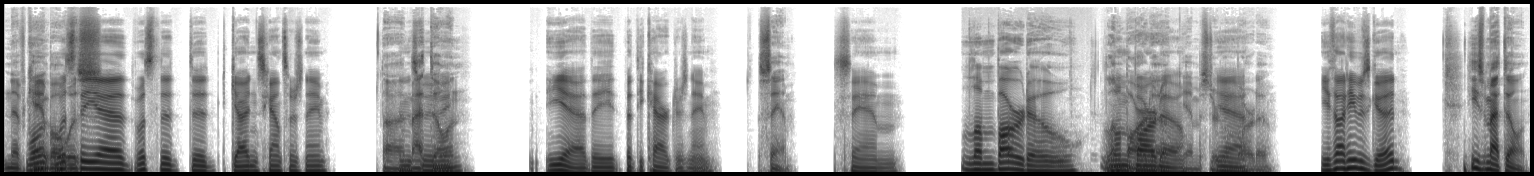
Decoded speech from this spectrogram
Neve What, Campbell what's was the uh, what's the the guidance counselor's name? uh, in this Matt movie? Dillon, Yeah, the but the character's name Sam Sam Lombardo. Lombardo. Yeah, Mr. Yeah. Lombardo. You thought he was good? He's Matt Dillon.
